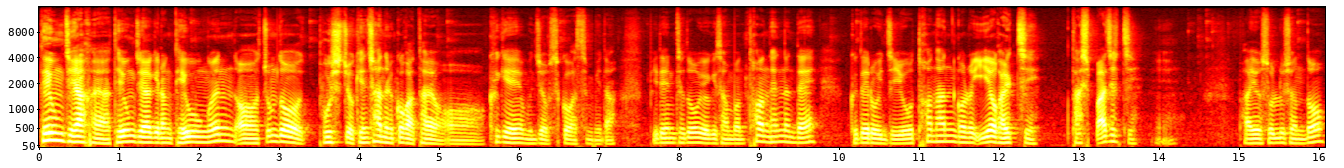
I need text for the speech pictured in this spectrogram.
대웅제약 아, 대웅제약이랑 대웅은 어, 좀 더 보시죠 괜찮을 것 같아요. 어, 크게 문제 없을 것 같습니다. 비덴트도 여기서 한번 턴 했는데 그대로 이제 요 턴 한 거를 이어갈지 다시 빠질지 예. 바이오 솔루션도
